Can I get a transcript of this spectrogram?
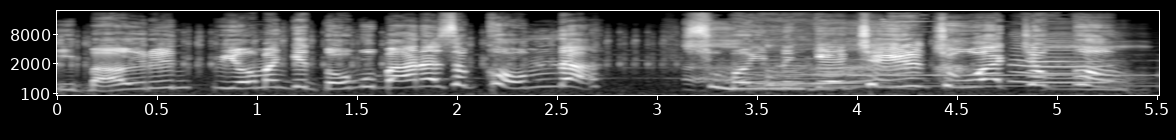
이 마을은 위험한 게 너무 많아서 겁나. 숨어 있는 게 제일 좋아 조금.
